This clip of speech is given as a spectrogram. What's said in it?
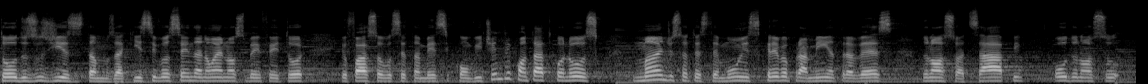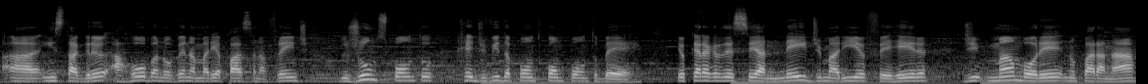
Todos os dias estamos aqui. Se você ainda não é nosso benfeitor, eu faço a você também esse convite. Entre em contato conosco, mande o seu testemunho, escreva para mim através do nosso WhatsApp ou do nosso uh, Instagram, arroba novena Maria Passa na Frente, do juntos.redvida.com.br. Eu quero agradecer a Neide Maria Ferreira, de Mamborê, no Paraná,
